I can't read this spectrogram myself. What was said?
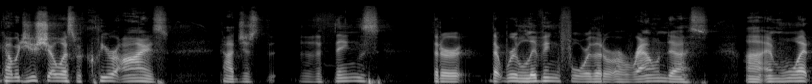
God, would you show us with clear eyes, God, just the, the things that are that we're living for that are around us uh, and what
